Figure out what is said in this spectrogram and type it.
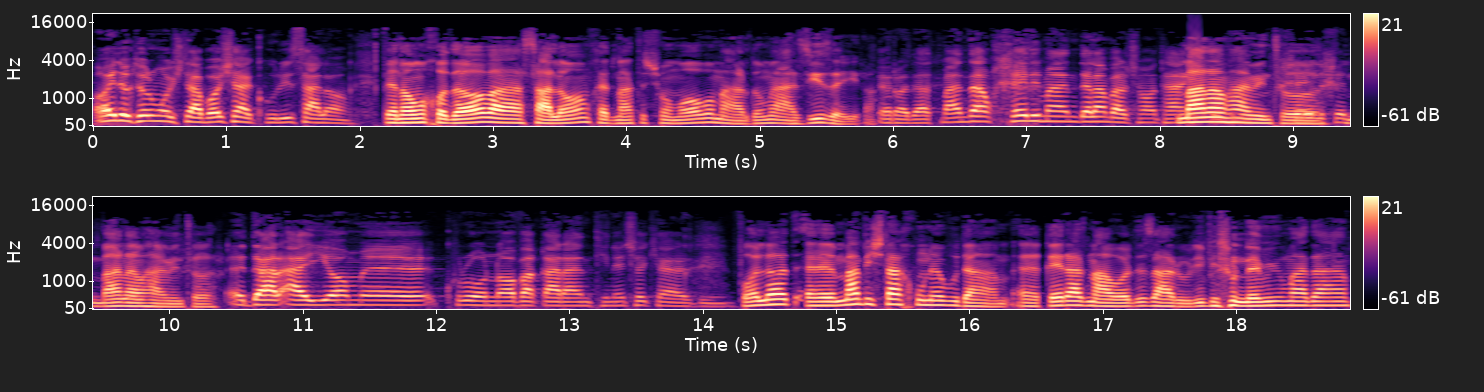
آقای دکتر مجتبی شکوری سلام. به نام خدا و سلام خدمت شما و مردم عزیز ایران. ارادتمندم. خیلی من دلم برای شما تنگ منم همینطور. خیلی خیلی منم همینطور. در ایام کرونا و قرنطینه چه کردیم والا من بیشتر خونه بودم. غیر از موارد ضروری بیرون نمی اومدم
